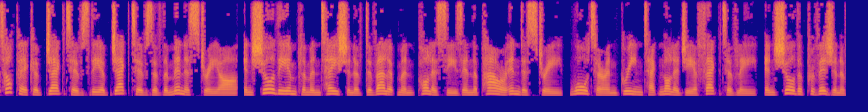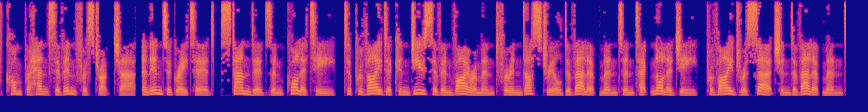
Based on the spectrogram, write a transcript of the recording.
Topic objectives. The objectives of the Ministry are, ensure the implementation of development policies in the power industry, water and green technology effectively, ensure the provision of comprehensive infrastructure, and integrated, standards and quality, to provide a conducive environment for industrial development and technology, provide research and development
